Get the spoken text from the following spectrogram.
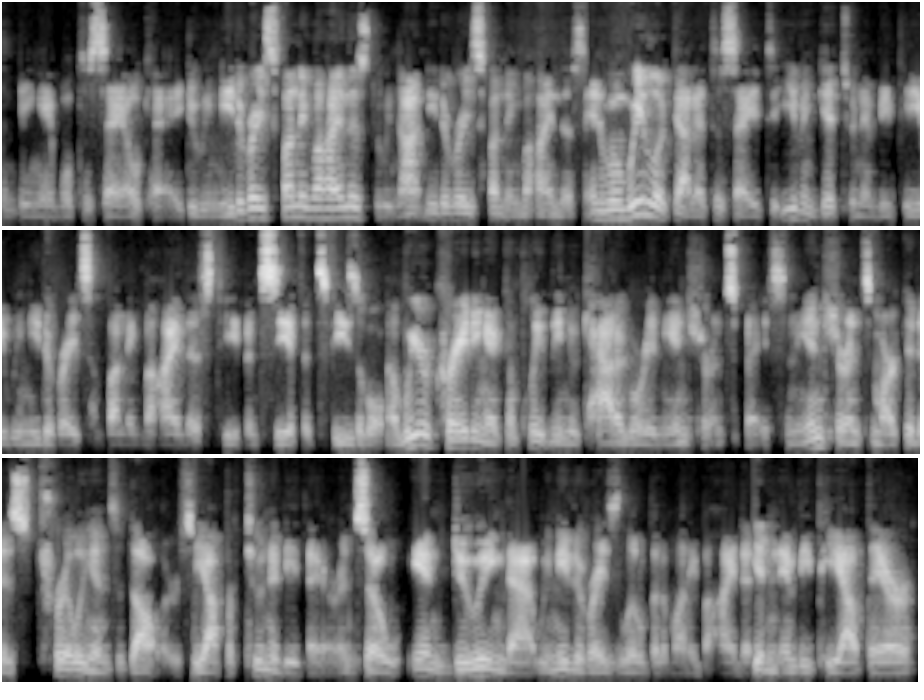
and being able to say, okay, do we need to raise funding behind this? Do we not need to raise funding behind this? And when we looked at it to say, to even get to an MVP, we need to raise some funding behind this to even see if it's feasible. And we are creating a completely new category in the insurance space. And the insurance market is trillions of dollars, the opportunity there. And so in doing that, we need to raise a little bit of money behind it, get an MVP out there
